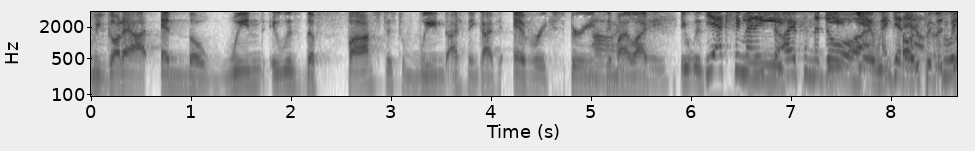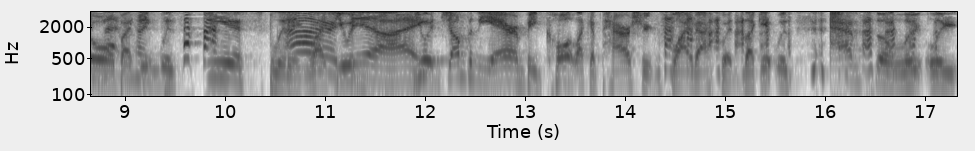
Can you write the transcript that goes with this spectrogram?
Mm-hmm. we got out and the wind, it was the fastest wind I think I've ever experienced in Oh, my gee. life. It was You actually managed to open the door Yeah, we get out opened the door, that but it was ear splitting. Oh, like you would, dear, eh? you would jump in the air and be caught like a parachute and fly backwards. Like it was absolutely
